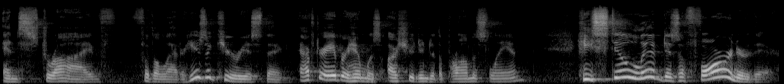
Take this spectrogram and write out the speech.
and strive for the latter. Here's a curious thing after Abraham was ushered into the promised land, he still lived as a foreigner there.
